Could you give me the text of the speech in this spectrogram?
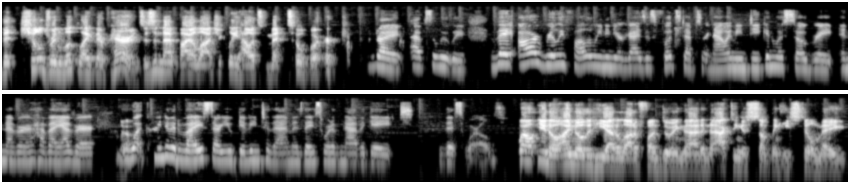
that children look like their parents? Isn't that biologically how it's meant to work? right absolutely they are really following in your guys' footsteps right now i mean deacon was so great and never have i ever no. what kind of advice are you giving to them as they sort of navigate this world well you know i know that he had a lot of fun doing that and acting is something he still may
